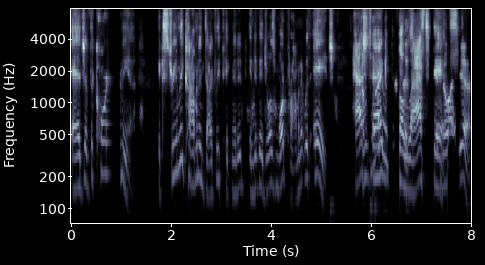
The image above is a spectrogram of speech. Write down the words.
edge of the cornea, extremely common in darkly pigmented individuals, more prominent with age. Hashtag the this. last dance. No idea.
